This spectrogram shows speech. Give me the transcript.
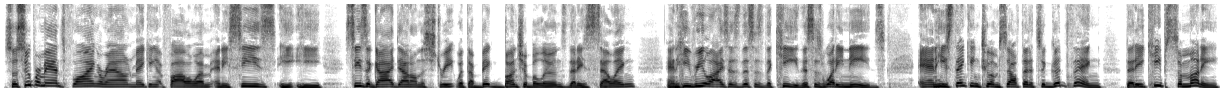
So Superman's flying around, making it follow him, and he sees he he sees a guy down on the street with a big bunch of balloons that he's selling, and he realizes this is the key. This is what he needs, and he's thinking to himself that it's a good thing that he keeps some money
